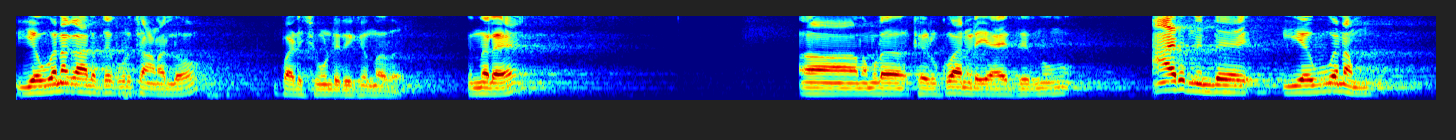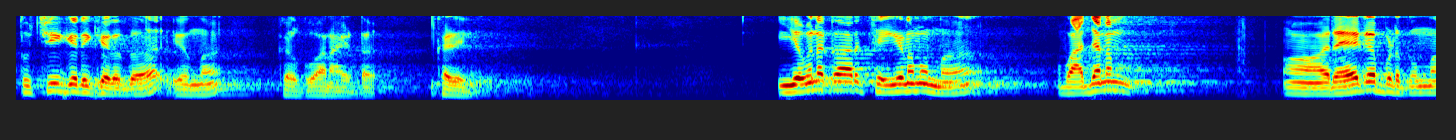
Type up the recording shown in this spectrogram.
യൗവനകാലത്തെക്കുറിച്ചാണല്ലോ പഠിച്ചുകൊണ്ടിരിക്കുന്നത്. ഇന്നലെ നമ്മൾ കേൾക്കുവാനിടയായിത്തീരുന്നു ആരും നിന്റെ യൗവനം തുച്ഛീകരിക്കരുത് എന്ന് കേൾക്കുവാനായിട്ട് കഴിയും യൗവനക്കാർ ചെയ്യണമെന്ന് വചനം രേഖപ്പെടുത്തുന്ന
